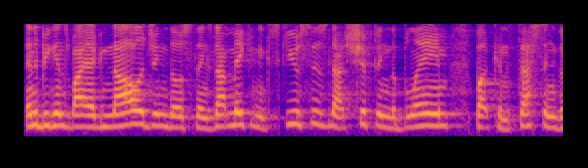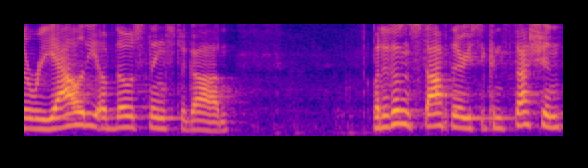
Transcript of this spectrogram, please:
And it begins by acknowledging those things, not making excuses, not shifting the blame, but confessing the reality of those things to God. But it doesn't stop there. You see, confession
